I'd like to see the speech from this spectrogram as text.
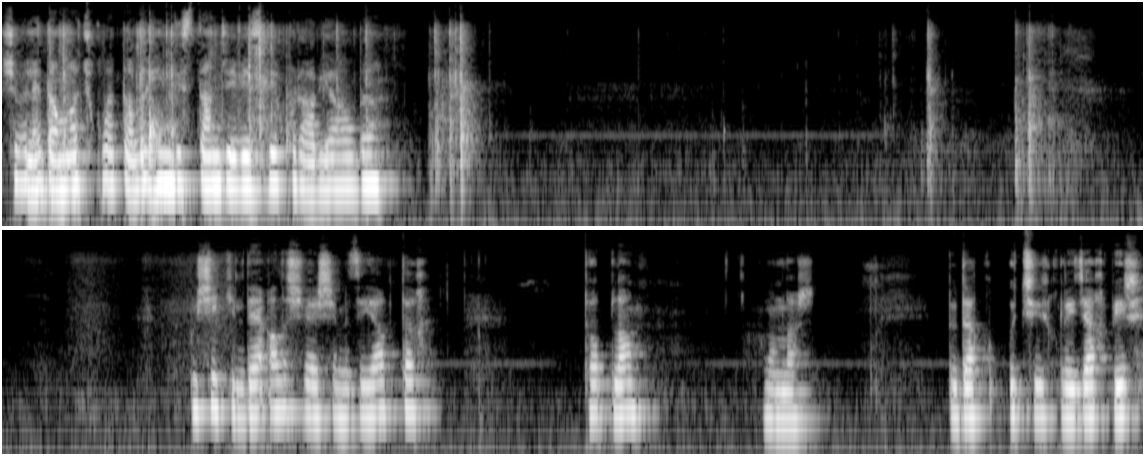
Şöyle damla çikolatalı Hindistan cevizli kurabiye aldım. Bu şekilde alışverişimizi yaptık. Toplam hanımlar dudak uçuklayacak bir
